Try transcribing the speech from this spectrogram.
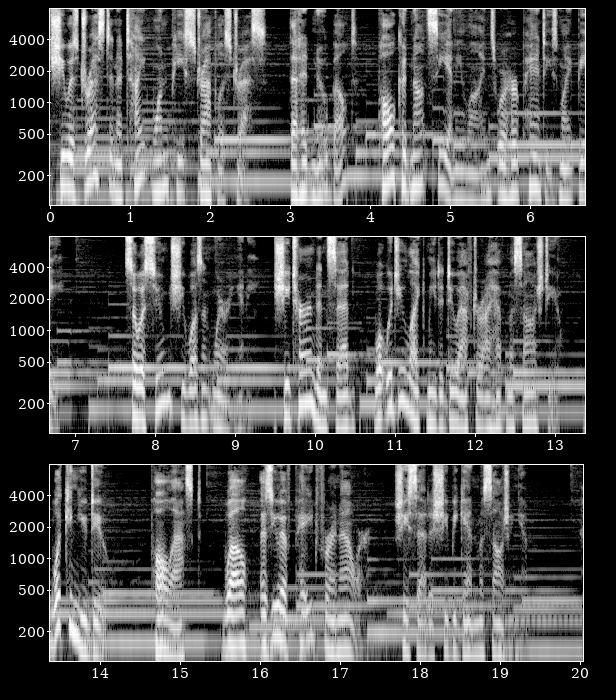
She was dressed in a tight one piece strapless dress that had no belt Paul could not see any lines where her panties might be, so assumed she wasn't wearing any. She turned and said, What would you like me to do after I have massaged you? What can you do? Paul asked. Well, as you have paid for an hour, she said as she began massaging him.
